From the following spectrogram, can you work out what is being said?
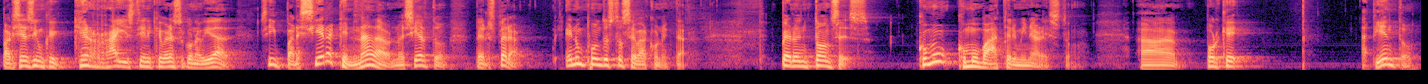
pareciera así que, ¿qué rayos tiene que ver eso con Navidad? Sí, pareciera que nada, ¿no es cierto? Pero espera, en un punto esto se va a conectar. Pero entonces, ¿cómo, cómo va a terminar esto? Uh, porque Adviento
